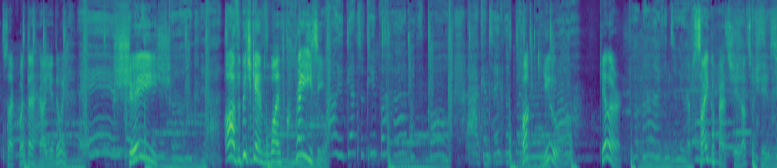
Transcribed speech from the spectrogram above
It's like, what the hell are you doing? Sheesh! Oh, the bitch gang went crazy! Fuck you! Kill Killer! A psychopath she is, that's who she is.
